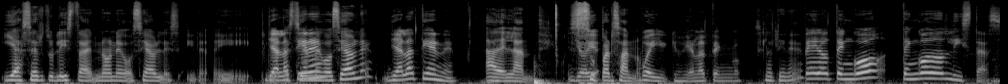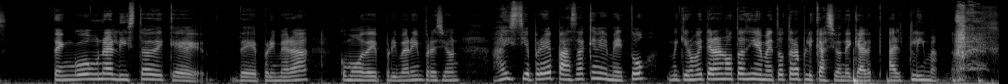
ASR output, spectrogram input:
y hacer tu lista de no negociables y, y ¿Ya la tienen? negociable, Ya la tienen. adelante. Yo Súper sano. Güey, yo ya la tengo. ¿Sí la tiene? Pero tengo, tengo dos listas. Tengo una lista de que, de primera, como de primera impresión. Ay, siempre me pasa que me meto, me quiero meter a notas y me meto a otra aplicación de que al, al clima.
